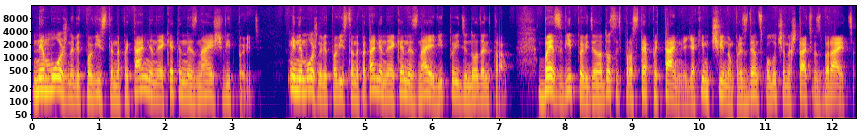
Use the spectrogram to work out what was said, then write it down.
Не можна відповісти на питання, на яке ти не знаєш відповіді. І не можна відповісти на питання, на яке не знає відповіді Дональд Трамп. Без відповіді на досить просте питання, яким чином президент Сполучених Штатів збирається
